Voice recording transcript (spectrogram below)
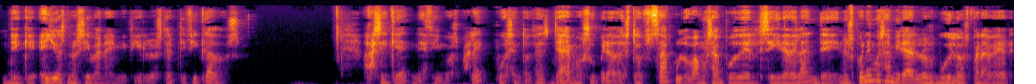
de que ellos nos iban a emitir los certificados. Así que decimos, vale, pues entonces ya hemos superado este obstáculo, vamos a poder seguir adelante. Nos ponemos a mirar los vuelos para ver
